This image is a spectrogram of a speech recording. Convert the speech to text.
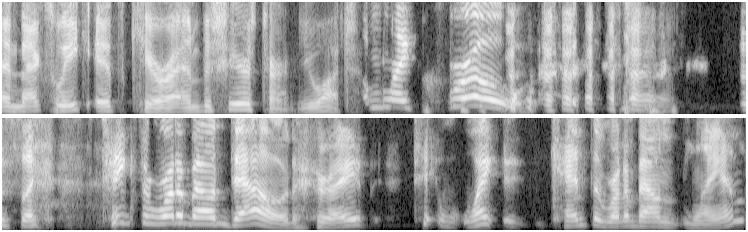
And next week it's Kira and Bashir's turn. You watch. I'm like, bro, it's like take the runabout down, right? Ta- why can't the runabout land?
